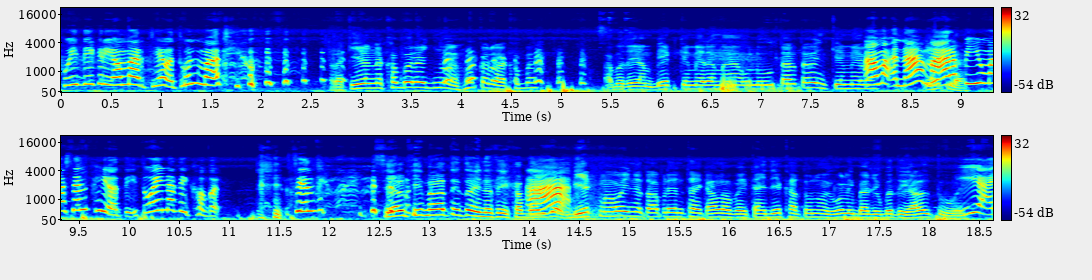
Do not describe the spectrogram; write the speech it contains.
ફૂઈ દીકરી અમાર થયા ધૂનમાં હતી એટલે કિરણને ખબર જ ન હોય. શું કરવા ખબર? આ બધું આમ બેક કેમેરામાં ઓલું ઉતારતા હોય ને કેમેરા ના મારા. પીયુમાં સેલ્ફી હતી તોય નથી ખબર. સેલ્ફી સેલ્ફીમાં હતી તોય નથી ખબર. હા. જો બેકમાં હોય ને તો આપણે એમ થાય કે હાલો ભાઈ કઈ દેખાતું ન હોય ઓલી બાજુ બધું હાલતું હોય. ઈ આ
